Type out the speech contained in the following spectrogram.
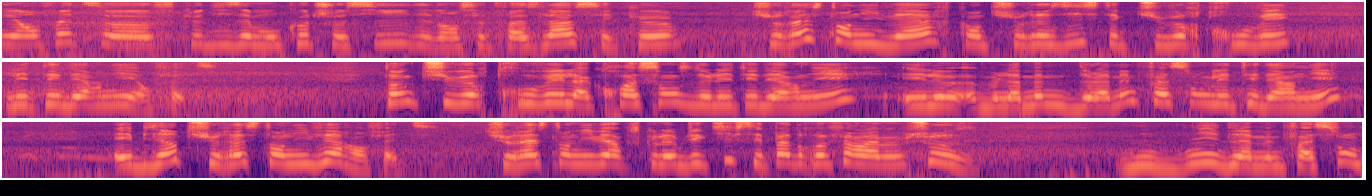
Et en fait, euh, ce que disait mon coach aussi dans cette phase-là, c'est que tu restes en hiver quand tu résistes et que tu veux retrouver l'été dernier en fait. Tant que tu veux retrouver la croissance de l'été dernier et de la même façon que l'été dernier, eh bien tu restes en hiver en fait tu restes en hiver parce que l'objectif c'est pas de refaire la même chose ni de la même façon.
